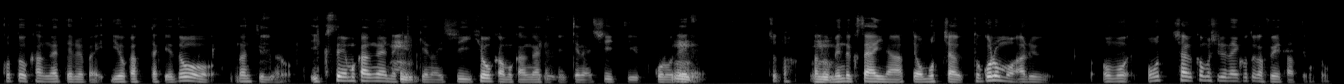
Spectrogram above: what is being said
ことを考えてればよかったけど、なんていうんだろう、育成も考えなきゃいけないし、評価も考えなきゃいけないしっていうところで、うん。ちょっとあの、うん。めんどくさいなって思っちゃうところもある、思思っちゃうかもしれないことが増えたってこと？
